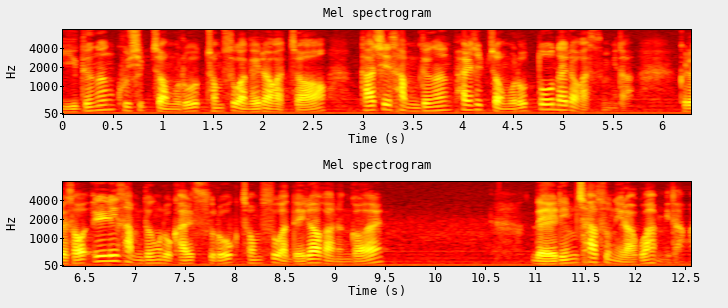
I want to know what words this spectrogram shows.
2등은 90점으로 점수가 내려갔죠. 다시 3등은 80점으로 또 내려갔습니다. 그래서 1, 2, 3등으로 갈수록 점수가 내려가는 걸 내림차순이라고 합니다.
